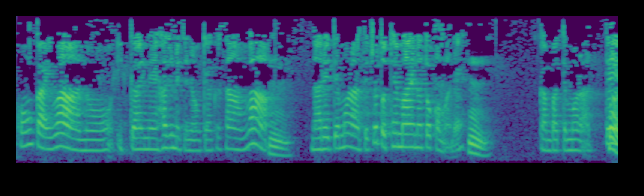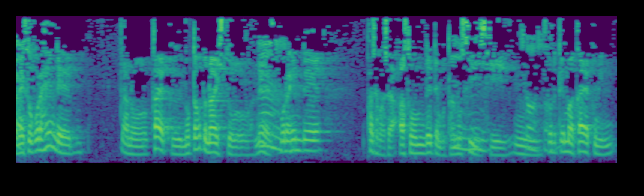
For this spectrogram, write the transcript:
今回はあの1回目初めてのお客さんは、うん。慣れてもらってちょっと手前のとこまでうん。頑張ってもらって、まあね、そこら辺で、あの、カヤック乗ったことない人はね、うん。そこら辺でパシャパシャ遊んでても楽しいし、うん。ん。うそれでまあカヤックに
